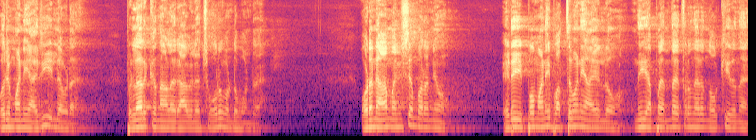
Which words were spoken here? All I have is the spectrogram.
ഒരു മണി അരിയില്ല അവിടെ. പിള്ളേർക്ക് നാളെ രാവിലെ ചോറ് കൊണ്ടുപോകണ്ടേ. ഉടനെ ആ മനുഷ്യൻ പറഞ്ഞു എടി ഇപ്പം മണി പത്ത് മണിയായല്ലോ നീ അപ്പം എന്താ ഇത്ര നേരം നോക്കിയിരുന്നേ?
